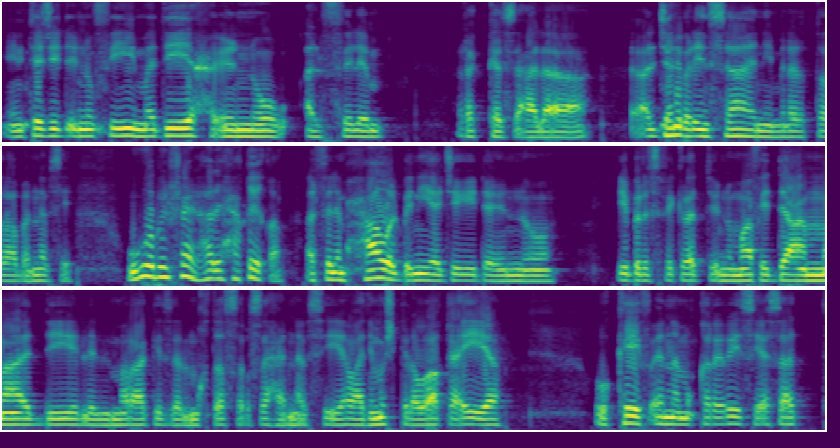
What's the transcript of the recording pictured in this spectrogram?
يعني تجد إنه في مديح إنه الفيلم ركز على الجانب الإنساني من الاضطراب النفسي. وهو بالفعل هذه حقيقة. الفيلم حاول بنية جيدة إنه يبرز فكرة إنه ما في دعم مادي للمراكز المختصة بالصحة النفسية وهذه مشكلة واقعية. وكيف أن مقرري سياسات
